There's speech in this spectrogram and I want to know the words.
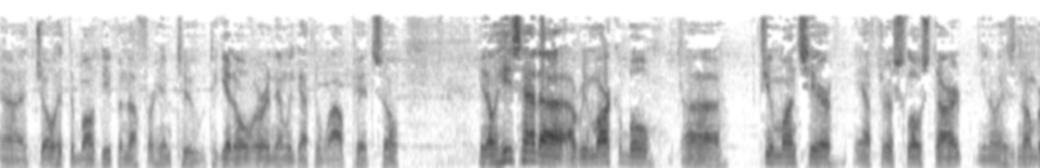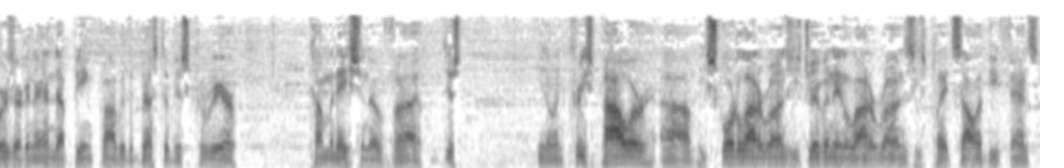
Uh, Joe hit the ball deep enough for him to to get over, and then we got the wild pitch. So, you know, he's had a, a remarkable uh, few months here after a slow start. You know, his numbers are going to end up being probably the best of his career. Combination of uh, just you know, increased power. Um, he scored a lot of runs. He's driven in a lot of runs. He's played solid defense,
